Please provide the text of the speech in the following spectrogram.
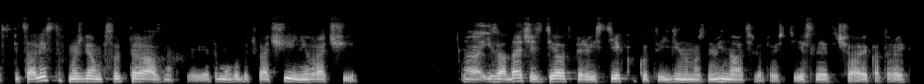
специалистов мы ждем абсолютно разных. И это могут быть врачи и не врачи. А, и задача сделать, перевести их к какому-то единому знаменателю. То есть если это человек, который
